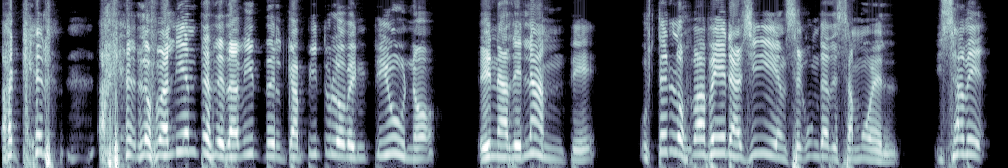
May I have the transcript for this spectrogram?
los valientes de David del capítulo 21 en adelante, usted los va a ver allí en Segunda de Samuel. Y sabe,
